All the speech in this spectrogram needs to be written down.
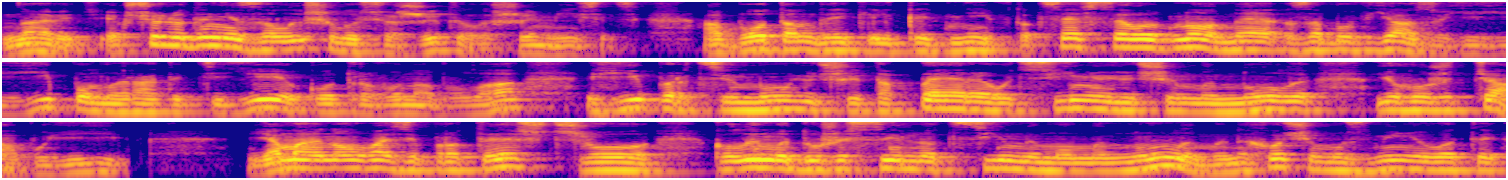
Навіть якщо людині залишилося жити лише місяць або там декілька днів, то це все одно не зобов'язує її помирати тією, котра вона була, гіперцінуючи та переоцінюючи минуле його життя або її. Я маю на увазі про те, що коли ми дуже сильно цінимо минуле, ми не хочемо змінювати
